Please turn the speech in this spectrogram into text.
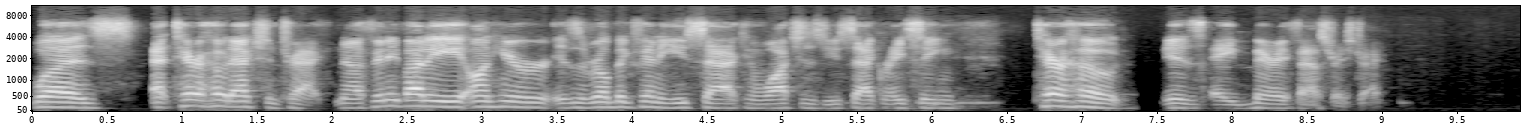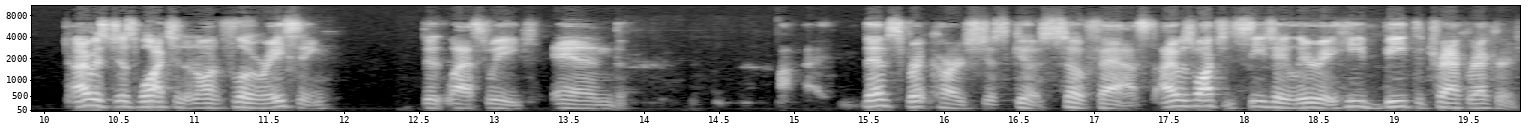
was at Terre Haute Action Track. Now, if anybody on here is a real big fan of USAC and watches USAC racing, Terre Haute is a very fast racetrack. I was just watching it on FloRacing last week, and them sprint cars just go so fast. I was watching CJ Leary; he beat the track record,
